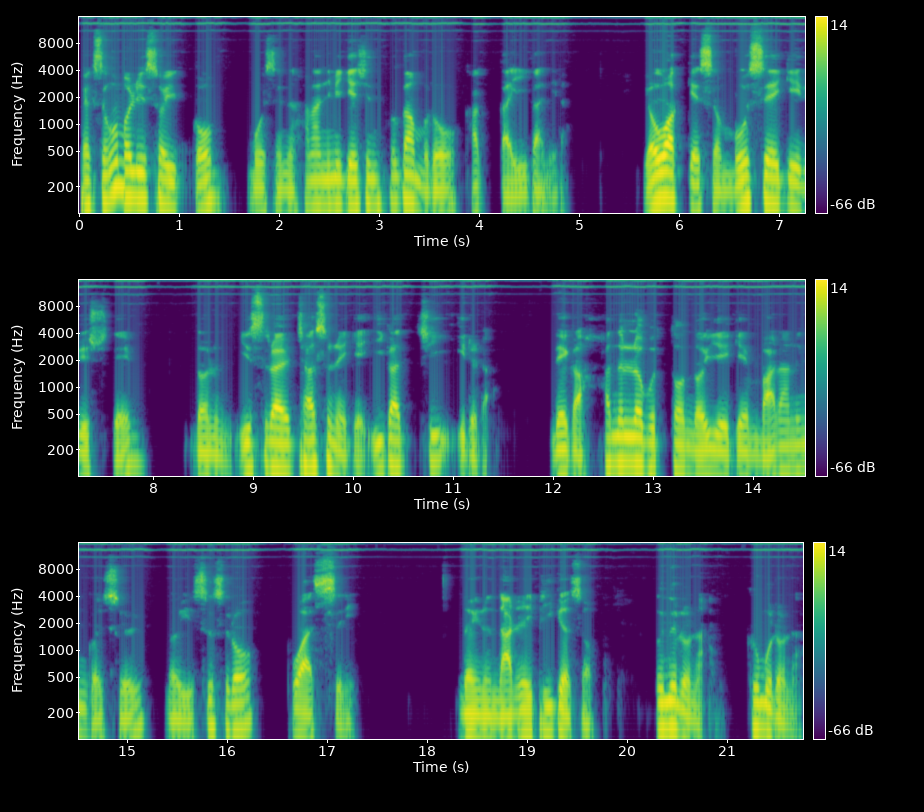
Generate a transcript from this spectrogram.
백성은 멀리 서 있고 모세는 하나님이 계신 흑암으로 가까이 가니라. 여호와께서 모세에게 이르시되 너는 이스라엘 자손에게 이같이 이르라. 내가 하늘로부터 너희에게 말하는 것을 너희 스스로 보았으니 너희는 나를 비겨서 은으로나 금으로나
